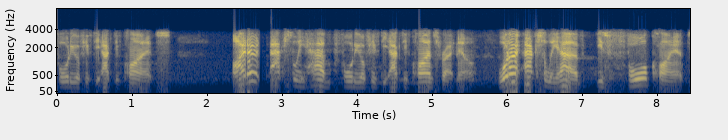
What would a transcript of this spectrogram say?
40 or 50 active clients, I don't actually have 40 or 50 active clients right now. What I actually have is four clients,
